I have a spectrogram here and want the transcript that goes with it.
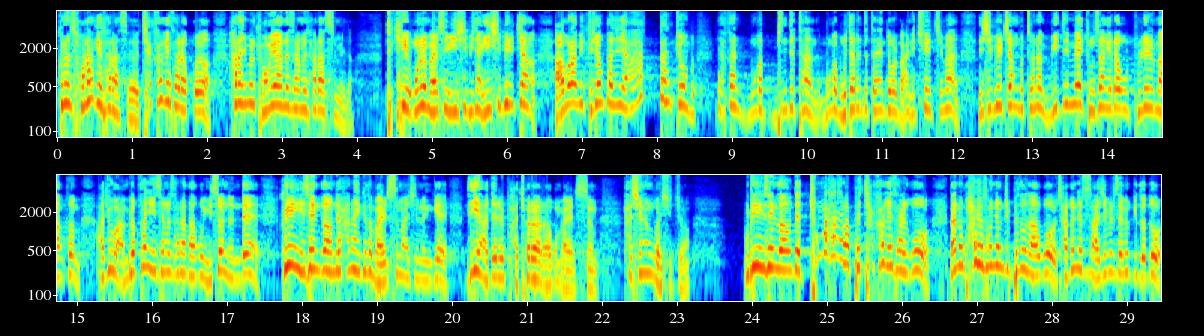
그는 선하게 살았어요. 착하게 살았고요. 하나님을 경외하는 삶을 살았습니다. 특히 오늘 말씀 22장, 21장 아브라함이 그 전까지 약간 좀 약간 뭔가 빈 듯한 뭔가 모자른 듯한 행동을 많이 취했지만 21장부터는 믿음의 조상이라고 불릴 만큼 아주 완벽한 인생을 살아가고 있었는데 그의 인생 가운데 하나님께서 말씀하시는 게 네 아들을 바쳐라라고 말씀하시는 것이죠. 우리 인생 가운데 정말 하나님 앞에 착하게 살고 나는 화요 성령 집회도 나오고 작은 예수 40일 새벽 기도도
